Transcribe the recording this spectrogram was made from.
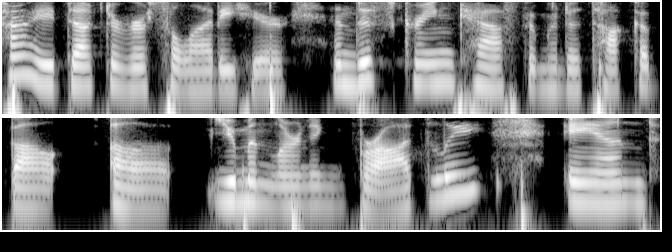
Hi, Dr. Vercellotti here. In this screencast, I'm going to talk about uh, human learning broadly and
